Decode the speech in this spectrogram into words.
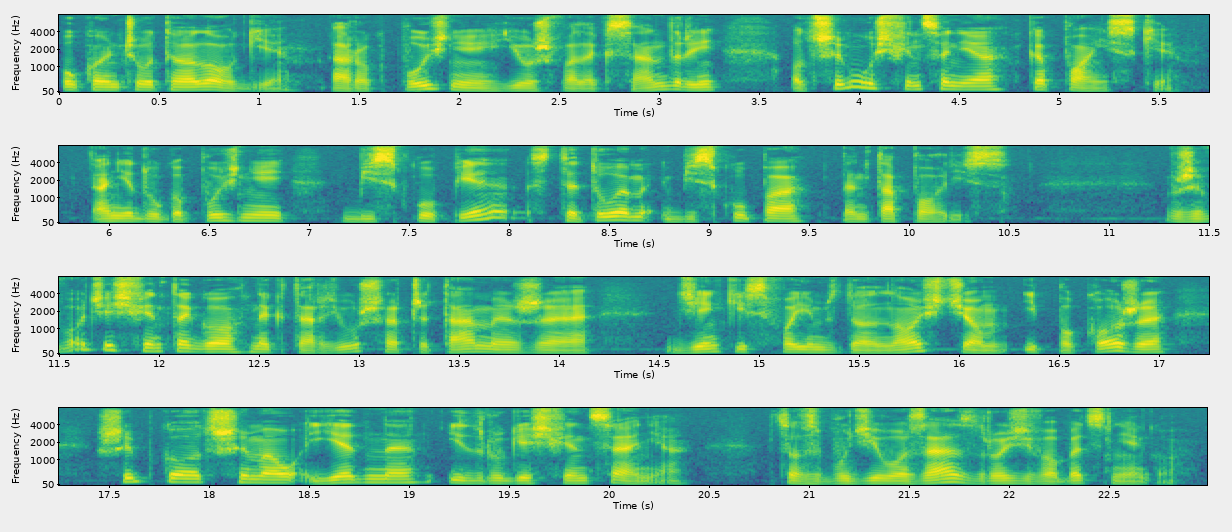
ukończył teologię, a rok później, już w Aleksandrii, otrzymał święcenia kapłańskie, a niedługo później biskupie z tytułem biskupa Pentapolis. W żywocie świętego Nektariusza czytamy, że dzięki swoim zdolnościom i pokorze szybko otrzymał jedne i drugie święcenia, co wzbudziło zazdrość wobec niego.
